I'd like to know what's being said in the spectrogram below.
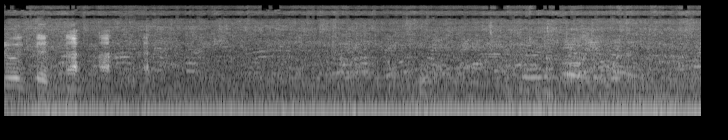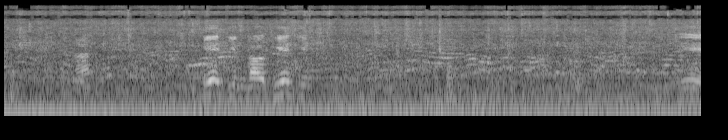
ดูสิเทียจิมเขาเทียจิมนี่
